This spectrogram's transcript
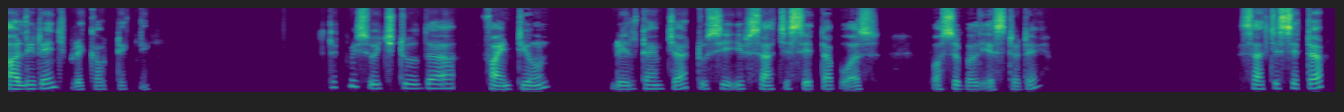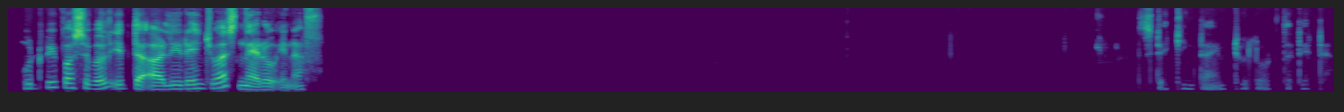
early range breakout technique. Let me switch to the fine tune real-time chart to see if such a setup was possible yesterday. Such a setup would be possible if the early range was narrow enough. it's taking time to load the data.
